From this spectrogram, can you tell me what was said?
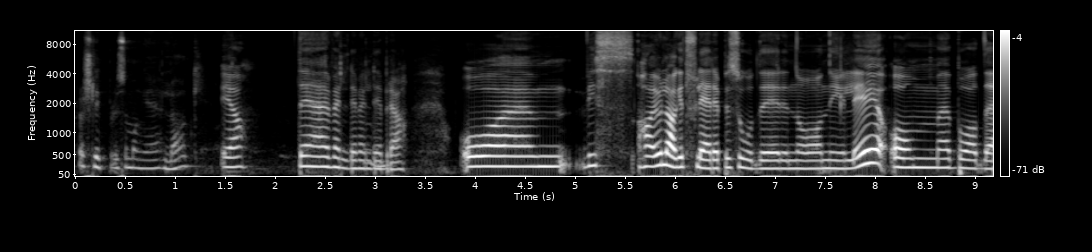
Da slipper du så mange lag. Ja, det er veldig, veldig bra. Og um, vi har jo laget flere episoder nå nylig om eh, både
